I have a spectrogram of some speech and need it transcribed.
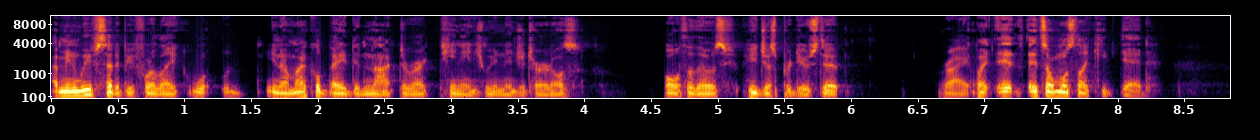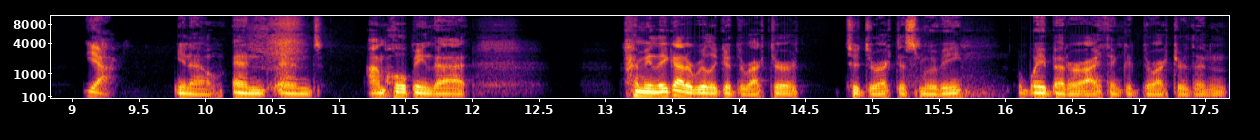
I mean, we've said it before. Like, you know, Michael Bay did not direct Teenage Mutant Ninja Turtles. Both of those, he just produced it. Right. But it, it's almost like he did. Yeah. You know, and and I'm hoping that. I mean, they got a really good director to direct this movie. Way better, I think, a director than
